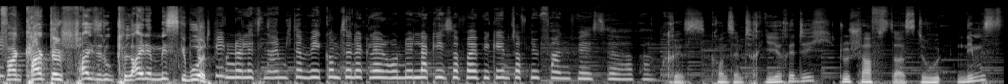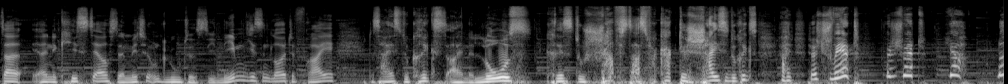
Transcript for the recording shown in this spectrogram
Verkackte Scheiße, du kleine Missgeburt. Und der letzten mich dann willkommen zu einer kleinen Runde Lucky Survival Games auf dem Funville-Server. Chris, konzentriere dich. Du schaffst das. Du nimmst da eine Kiste aus der Mitte und lootest sie. Neben dir sind Leute frei. Das heißt, du kriegst eine. Los, Chris, du schaffst das. Verkackte Scheiße, du kriegst ein, ein Schwert. Ein Schwert. Ja, na,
